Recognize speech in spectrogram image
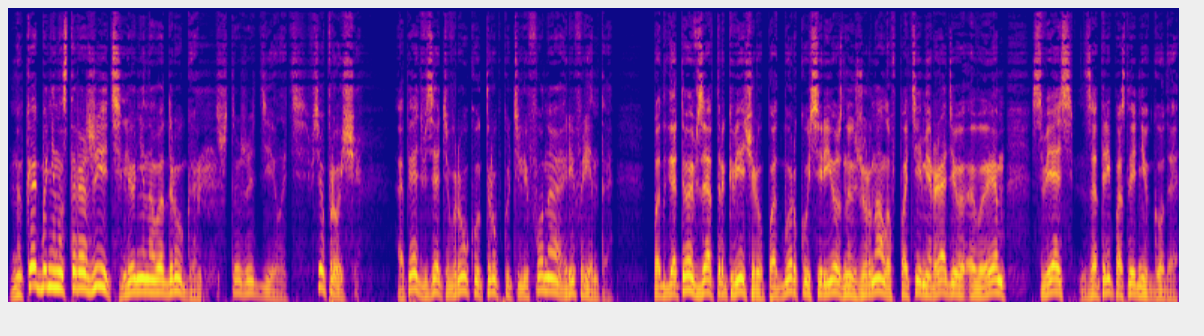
Но как бы не насторожить Лениного друга, что же делать? Все проще. Опять взять в руку трубку телефона рефрента. Подготовь завтра к вечеру подборку серьезных журналов по теме радио, ЭВМ, связь за три последних года.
